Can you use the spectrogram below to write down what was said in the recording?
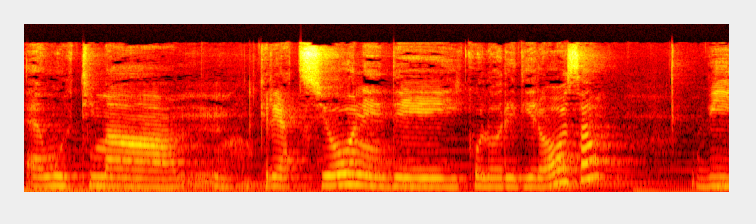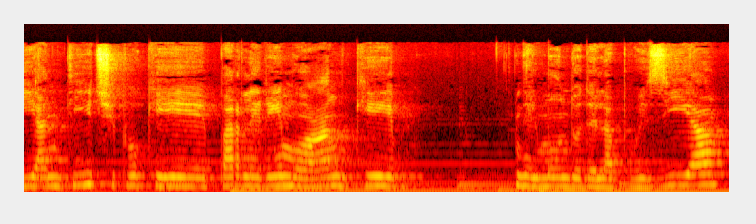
eh, ultima mm, creazione dei colori di rosa. Vi anticipo che parleremo anche del mondo della poesia,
